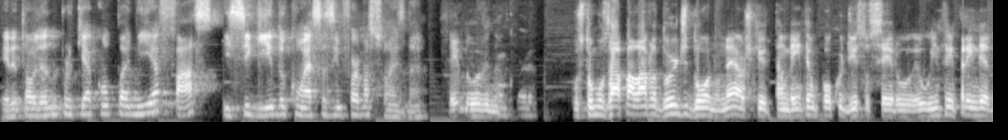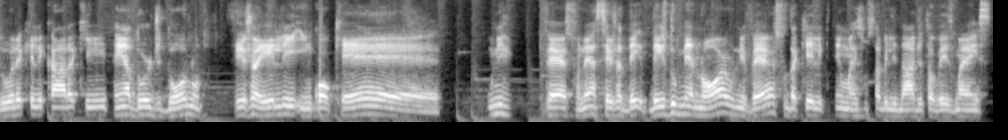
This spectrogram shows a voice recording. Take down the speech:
Ele está olhando porque a companhia faz e seguindo com essas informações, né? Sem dúvida. Costumo usar a palavra dor de dono, né? Acho que também tem um pouco disso ser o, o intraempreendedor é aquele cara que tem a dor de dono, seja ele em qualquer universo, né? Seja de, desde o menor universo, daquele que tem uma responsabilidade talvez mais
